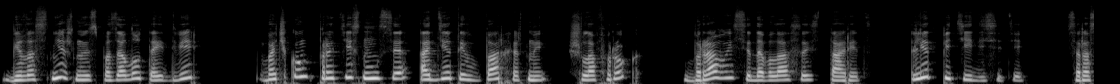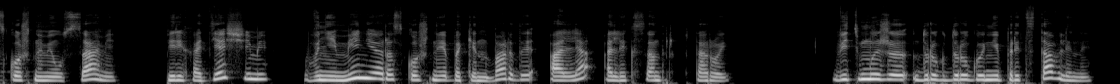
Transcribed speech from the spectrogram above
белоснежную с позолотой дверь бочком протиснулся одетый в бархатный шлафрок бравый седовласый старец лет пятидесяти, с роскошными усами, переходящими в не менее роскошные бакенбарды а-ля Александр II. Ведь мы же друг другу не представлены.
